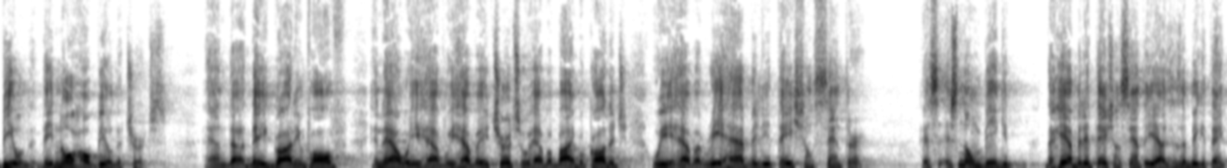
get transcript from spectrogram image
build. They know how to build the church, and uh, they got involved. And now we have we have a church, we have a Bible college, we have a rehabilitation center. It's it's no big. The rehabilitation center, yes, is a big thing.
